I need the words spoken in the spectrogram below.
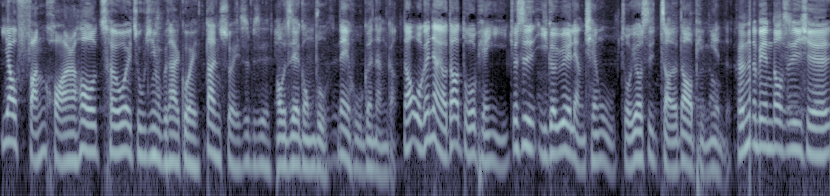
要繁华，然后车位租金又不太贵，淡水是不是？我直接公布内湖跟南港。然后我跟你讲，有到多便宜，就是一个月两千五左右是找得到平面的。可是那边都是一些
